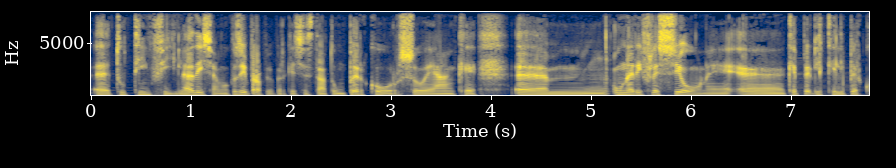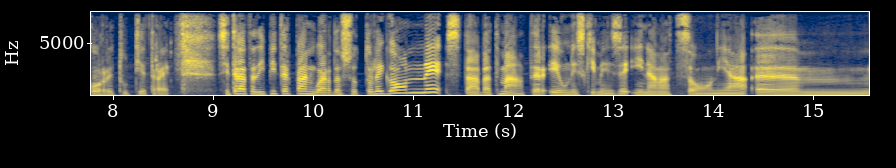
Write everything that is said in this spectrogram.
eh, tutti in fila, diciamo così, proprio perché c'è stato un percorso e anche ehm, una riflessione eh, che, per, che, li percorre tutti e tre. Si tratta di Peter Pan guarda sotto le gonne, Stabat Mater e un eschimese in Amazzonia. Ehm,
